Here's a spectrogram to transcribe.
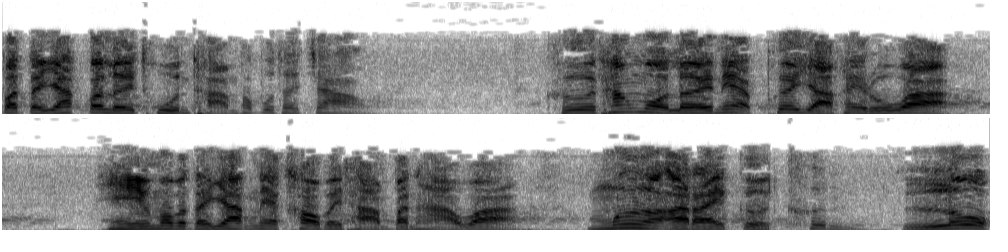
ปัตยักษ์ก็เลยทูลถามพระพุทธเจ้า คือทั้งหมดเลยเนี่ย เพื่ออยากให้รู้ว่า เฮมปัตยักษ์เนี่ยเข้าไปถามปัญหาว่า เมื่ออะไรเกิดขึ้น โลก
